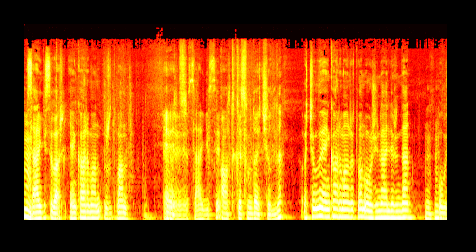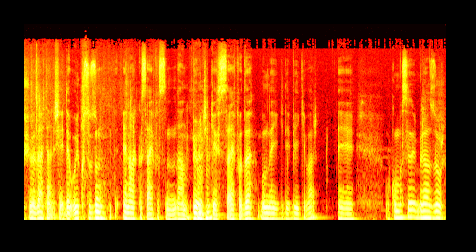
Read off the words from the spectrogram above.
Hı. sergisi var. En Kahraman Rıdvan Evet. e, sergisi. 6 Kasım'da açıldı. Açıldı En Kahraman Rıdvan orijinallerinden Hı hı. oluşuyor. Zaten şeyde Uykusuz'un en arka sayfasından bir Hı hı. önceki sayfada bununla ilgili bilgi var. Ee, okunması biraz zor.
